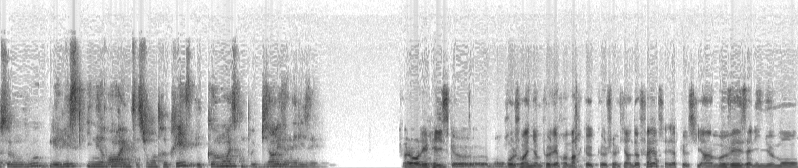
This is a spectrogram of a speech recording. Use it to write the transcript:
selon vous, les risques inhérents à une session d'entreprise et comment est-ce qu'on peut bien les analyser? Alors les risques euh, rejoignent un peu les remarques que je viens de faire, c'est-à-dire que s'il y a un mauvais alignement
